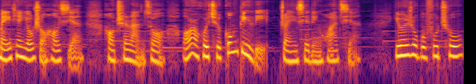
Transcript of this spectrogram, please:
每一天游手好闲，好吃懒做，偶尔会去工地里赚一些零花钱。因为入不敷出，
